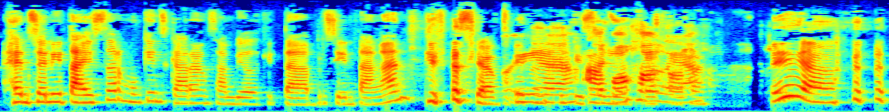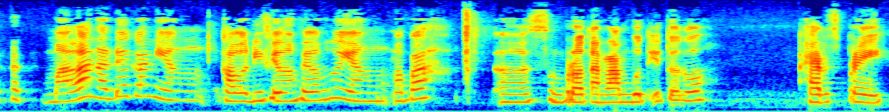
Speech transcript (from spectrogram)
Hand sanitizer mungkin sekarang sambil kita bersihin tangan kita siapin. Iya, alkohol ya. Orang. Iya. Malah ada kan yang kalau di film-film tuh yang apa uh, semprotan rambut itu tuh hairspray.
